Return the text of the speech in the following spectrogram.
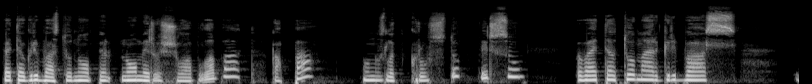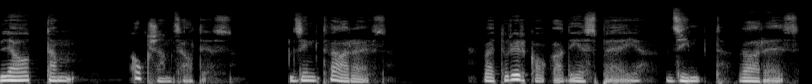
Vai tev gribās to nomirušo apglabāt kapā un uzlikt krustu virsū, vai tev tomēr gribās ļaut tam augšām celties, dzimt vēlreiz? Vai tur ir kaut kāda iespēja dzimt vēlreiz?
